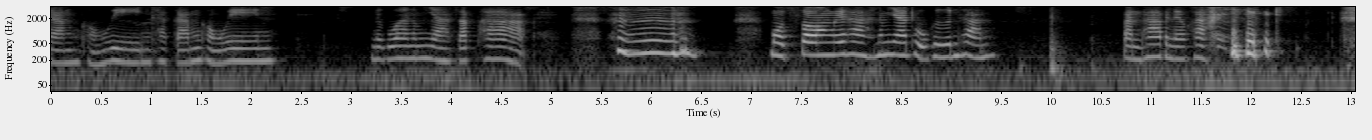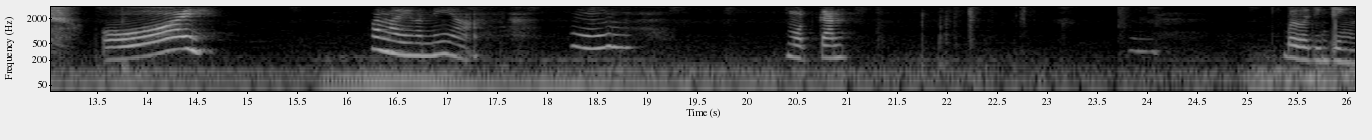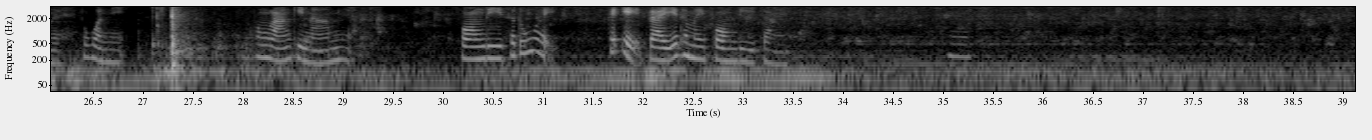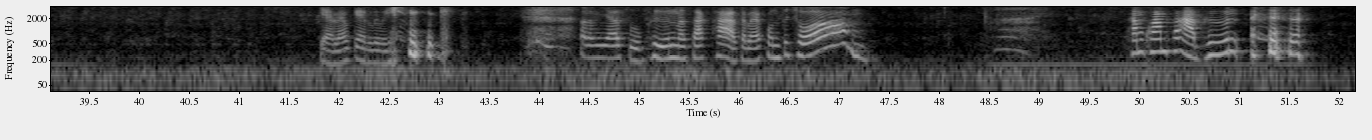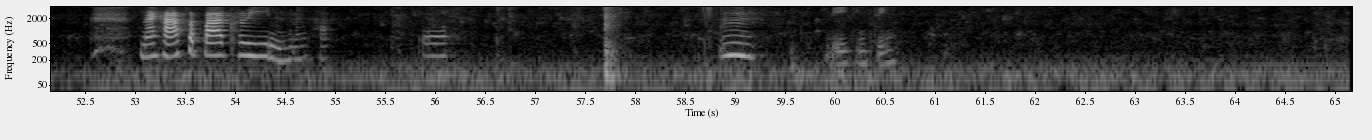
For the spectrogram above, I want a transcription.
กรรมของเวนค่ะกรรมของเวนนึกว่าน้ำยาซักผ้า หมดซองเลยค่ะ น้ำยาถูพื้นฉัน ปั่นผ้าไปแล้วค่ะ โอ้ยอะไรกันเนี่ยหมดกัน เบอร์จริง ๆ เลย ทุกวันนี้ ต้องล้างกี่น้ำเนี่ย องดีซะด้วย ก็เอะใจทำไมฟองดีจังแก่แล้วแก่เลยเอาน้ำยาสูบพื้นมาซักผ้าซะแล้วคุณผู้ชมทำความสะอาดพื้นนะคะ สปาครีนนะคะ โอ้อืม ดีจริงๆ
